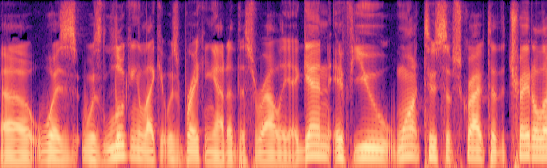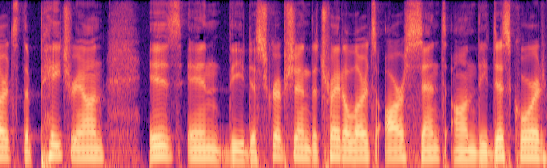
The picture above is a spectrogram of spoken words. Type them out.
uh, was was looking like it was breaking out of this rally. Again, if you want to subscribe to the trade alerts, the Patreon is in the description. The trade alerts are sent on the Discord.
